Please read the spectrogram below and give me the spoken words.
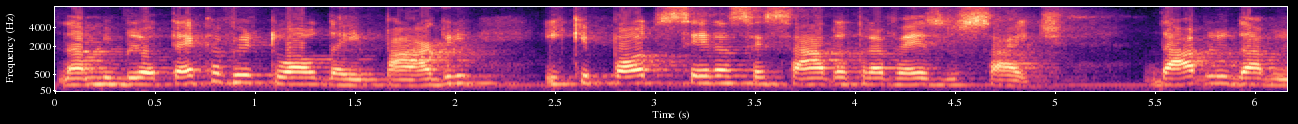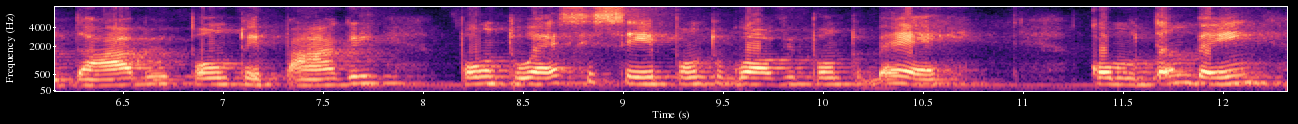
na biblioteca virtual da IPAGRE e que pode ser acessado através do site www.epagre.sc.gov.br. Como também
